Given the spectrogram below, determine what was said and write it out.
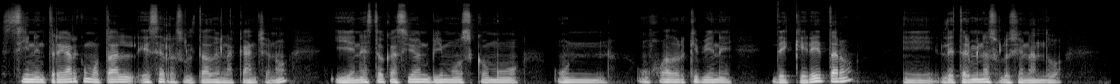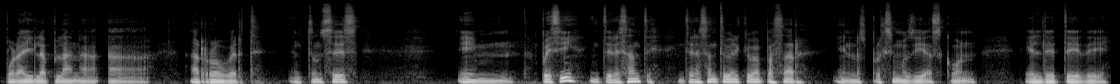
sin entregar como tal ese resultado en la cancha, ¿no? Y en esta ocasión vimos como un, jugador que viene de Querétaro eh, le termina solucionando por ahí la plana a, Robert. Entonces, em, pues sí, interesante, interesante ver qué va a pasar en los próximos días con el DT de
